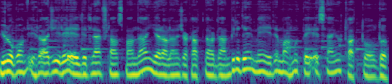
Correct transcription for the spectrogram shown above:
Eurobond ihracı ile elde edilen finansmandan yararlanacak hatlardan biri de M7 Mahmut Bey Esenyurt hattı oldu.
